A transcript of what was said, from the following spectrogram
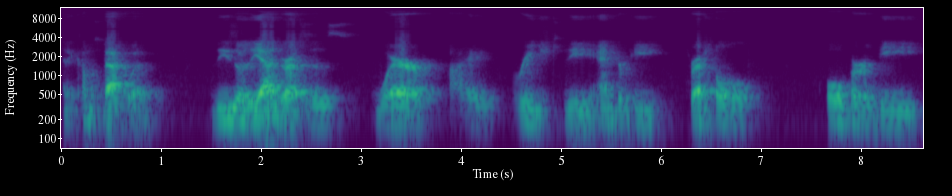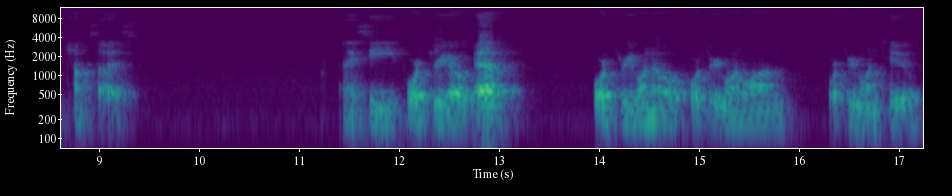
and it comes back with, these are the addresses where I reached the entropy threshold over the chunk size. And I see 430F, 4310, 4311, 4312.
